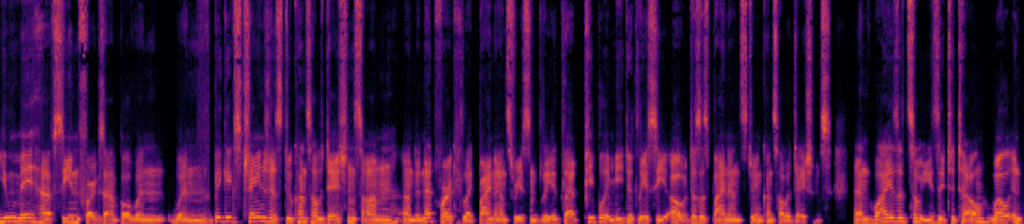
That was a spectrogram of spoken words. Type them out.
you may have seen, for example, when when big exchanges do consolidations on on the network, like Binance recently, that people immediately see, oh, this is Binance doing consolidations. And why is it so easy to tell? Well, in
